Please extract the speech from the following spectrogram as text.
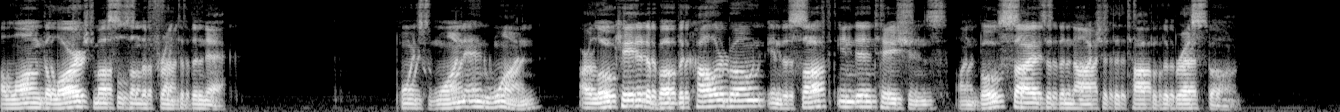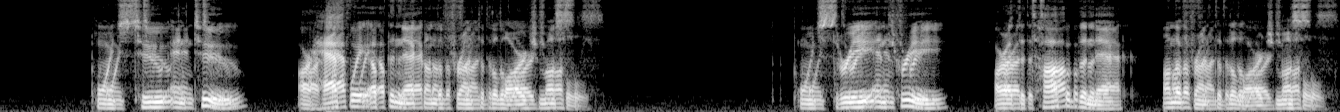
along the large muscles on the front of the neck. Points 1 and 1 are located above the collarbone in the soft indentations on both sides of the notch at the top of the breastbone. Points 2 and 2 are halfway up the neck on the front of the large muscles. Points 3 and 3 are at the top of the neck on the front of the large muscles.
